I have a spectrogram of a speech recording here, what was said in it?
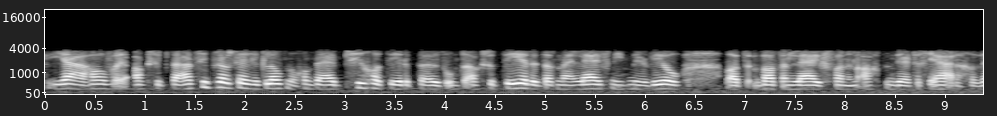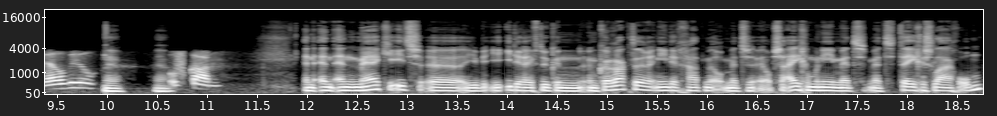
ja, halve acceptatieproces. Ik loop nog een bij psychotherapeut om te accepteren dat mijn lijf niet meer wil wat, wat een lijf van een 38-jarige wel wil. Ja, ja. Of kan. En, en, en merk je iets, eh, je, iedereen heeft natuurlijk een, een karakter... en ieder gaat met, met, op zijn eigen manier met, met tegenslagen om.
